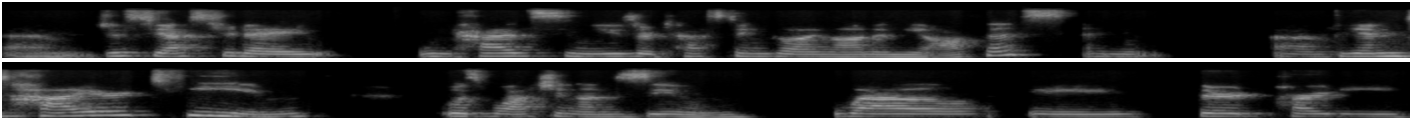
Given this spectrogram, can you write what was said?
um, just yesterday, we had some user testing going on in the office, and uh, the entire team was watching on Zoom while a third party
